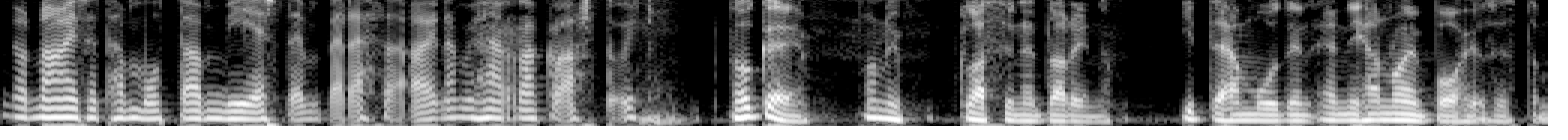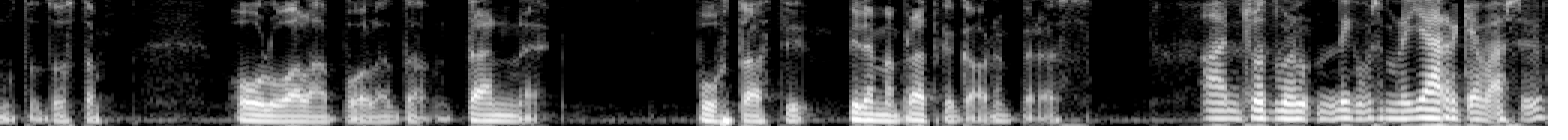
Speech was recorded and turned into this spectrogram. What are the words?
No naisethan muuttaa miesten perässä aina, mihän rakastuin. Okei, okay. no niin, klassinen tarina. Itsehän muutin, en ihan noin pohjoisesta, mutta tuosta Oulun alapuolelta tänne puhtaasti pidemmän prätkäkauden perässä. Aina sulla on niin semmoinen järkevä syy.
